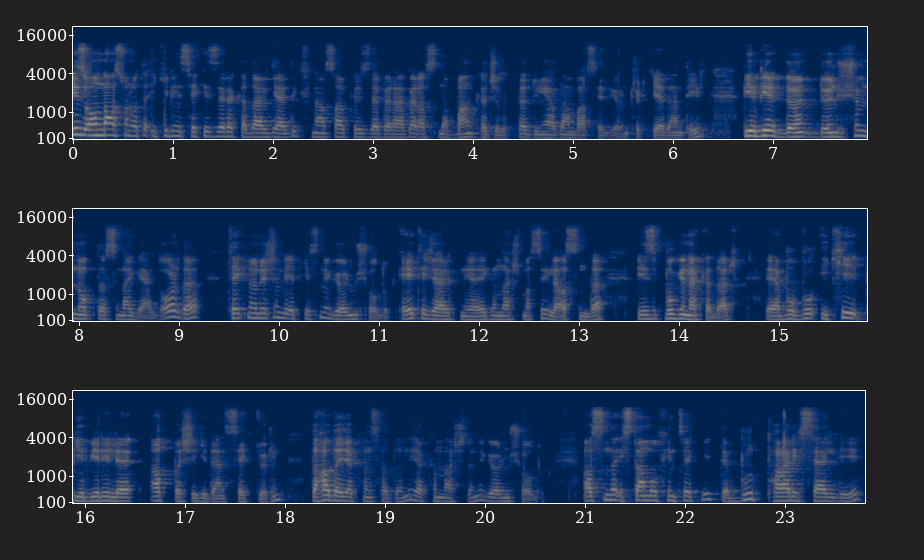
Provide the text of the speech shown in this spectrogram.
Biz ondan sonra da 2008'lere kadar geldik. Finansal krizle beraber aslında bankacılıkta dünyadan bahsediyorum, Türkiye'den değil. Bir bir dön, dönüşüm noktasına geldi. Orada teknolojinin de etkisini görmüş olduk. E-ticaretin yaygınlaşmasıyla aslında biz bugüne kadar e, bu bu iki birbiriyle at başı giden sektörün daha da yakınsadığını, yakınlaştığını görmüş olduk. Aslında İstanbul Fintech Week de bu tarihselliği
